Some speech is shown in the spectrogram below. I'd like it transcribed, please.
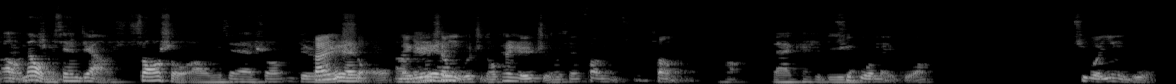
哦，那我们先这样，双手啊，我们现在双就是单手，每个人伸五个指头，看谁指头先放下去，放完。好，来开始第一个。去过美国，去过印度。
